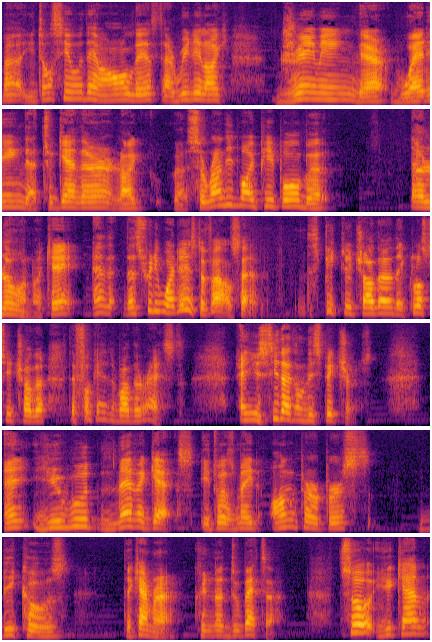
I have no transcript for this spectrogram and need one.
but you don't see who they are, all this. They're really like dreaming their wedding, they're together, like uh, surrounded by people, but they're alone, okay? And that's really what it is, the valves. They speak to each other, They're close to each other, they forget about the rest. And you see that on these pictures. And you would never guess it was made on purpose because the camera could not do better. So you can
